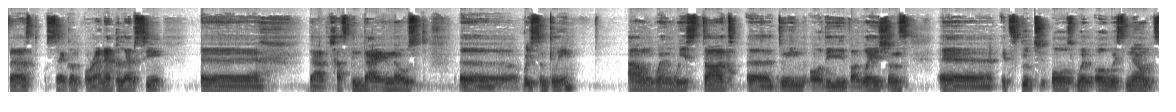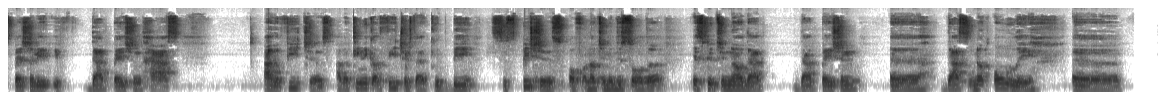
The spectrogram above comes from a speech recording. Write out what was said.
first, or second, or an epilepsy uh, that has been diagnosed uh, recently and when we start uh, doing all the evaluations, uh, it's good to also always know, especially if that patient has other features, other clinical features that could be suspicious of an autoimmune disorder. It's good to know that that patient uh, does not only uh,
